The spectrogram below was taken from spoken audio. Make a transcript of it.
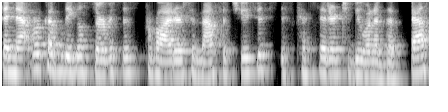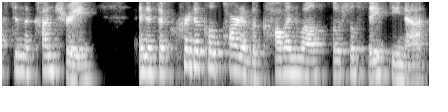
The network of legal services providers in Massachusetts is considered to be one of the best in the country and is a critical part of the Commonwealth social safety net.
